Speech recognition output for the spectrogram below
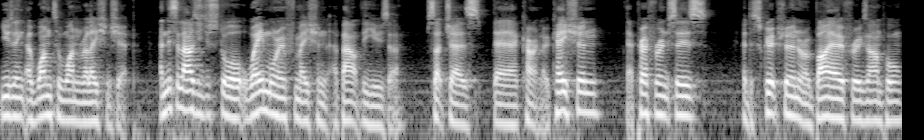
using a one-to-one relationship. And this allows you to store way more information about the user such as their current location, their preferences, a description or a bio, for example.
